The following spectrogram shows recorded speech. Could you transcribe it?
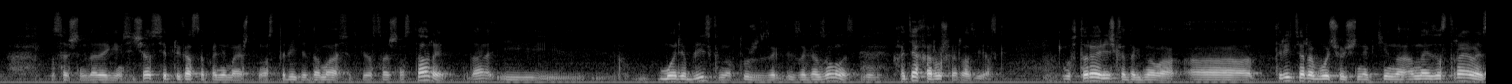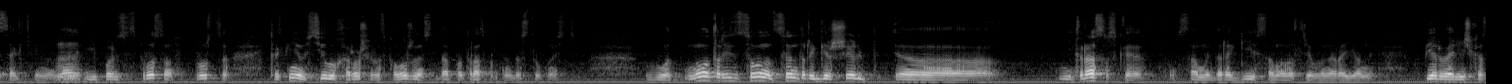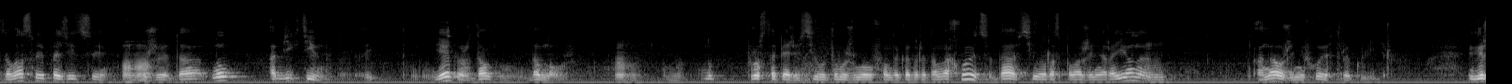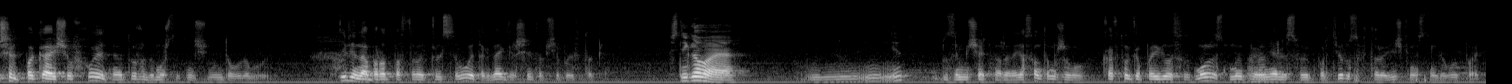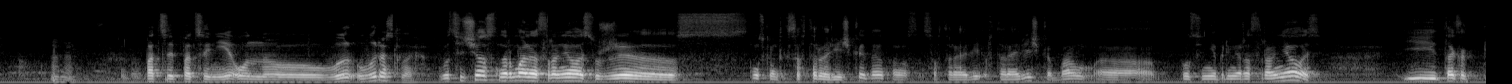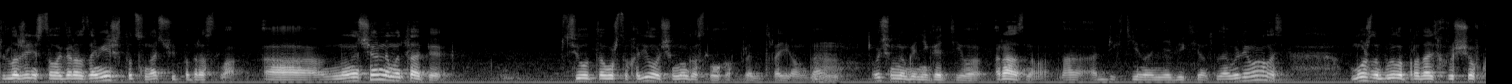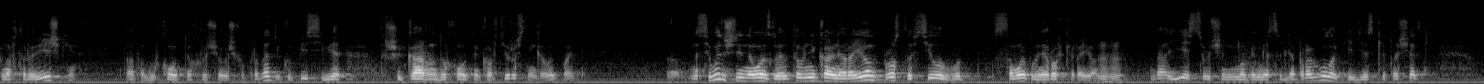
достаточно дорогим. Сейчас все прекрасно понимают, что на столетие дома все-таки достаточно старые, да, и море близко, но в ту же за- загазованность, Да. хотя хорошая развязка. Ну, вторая речка догнала. А третья рабочая очень активно, она и застраивается активно, да, Мгм. и пользуется спросом просто как минимум в силу хорошей расположенности да, по транспортной доступности. Вот. Но традиционно центр и Гершельд э, Некрасовская, там самые дорогие, самые востребованные районы. Первая речка сдала свои позиции Ага. уже, да, ну, объективно. Я этого ждал давно уже. Мгм. Вот. Ну, просто, опять же, в силу того жилого фонда, который там находится, да, в силу расположения района, Мгм. Она уже не входит в тройку лидеров. И Гершельд пока еще входит, но я тоже думаю, что это ничего недолго будет. Или наоборот построить кольцевую, тогда Гершельд вообще будет в топе. Снеговая. Нет? Замечательно рынок. Я сам там живу. Как только появилась возможность, мы поменяли свою квартиру со второй речки на снеговую. Мгм. Да. По, по цене он э, вы- выросла? Вот сейчас нормально сравнялось уже с, ну, скажем так, со второй речкой, да, там со вторая, ре- вторая речка, БАМ, а, по цене примерно сравнялась. И так как предложение стало гораздо меньше, то цена чуть-чуть подросла. А на начальном этапе, в силу того, что ходило очень много слухов про этот район, да, Мгм. очень много негатива разного, да, объективно, необъективно туда выливалось, можно было продать хрущевку на второй речке, да, там двухкомнатную хрущевочку продать и купить себе шикарную двухкомнатную квартиру в Снеговой паде. На сегодняшний день, на мой взгляд, это уникальный район просто в силу вот самой планировки района. Мгм. Да, есть очень много места для прогулок, есть детские площадки.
